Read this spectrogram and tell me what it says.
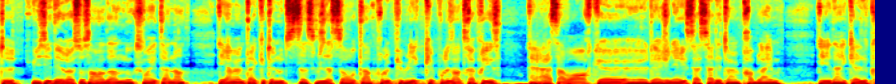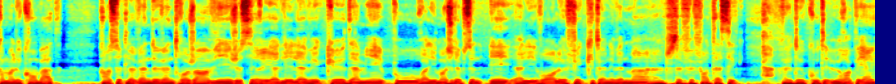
de, puiser des ressources en nous qui sont étonnantes et en même temps qui est un outil de sensibilisation autant pour le public que pour les entreprises, euh, à savoir que euh, l'ingénierie sociale est un problème et dans lequel comment le combattre. Ensuite, le 22-23 janvier, je serai à Lille avec Damien pour aller manger la piscine et aller voir le FIC, qui est un événement tout à fait fantastique de côté européen.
